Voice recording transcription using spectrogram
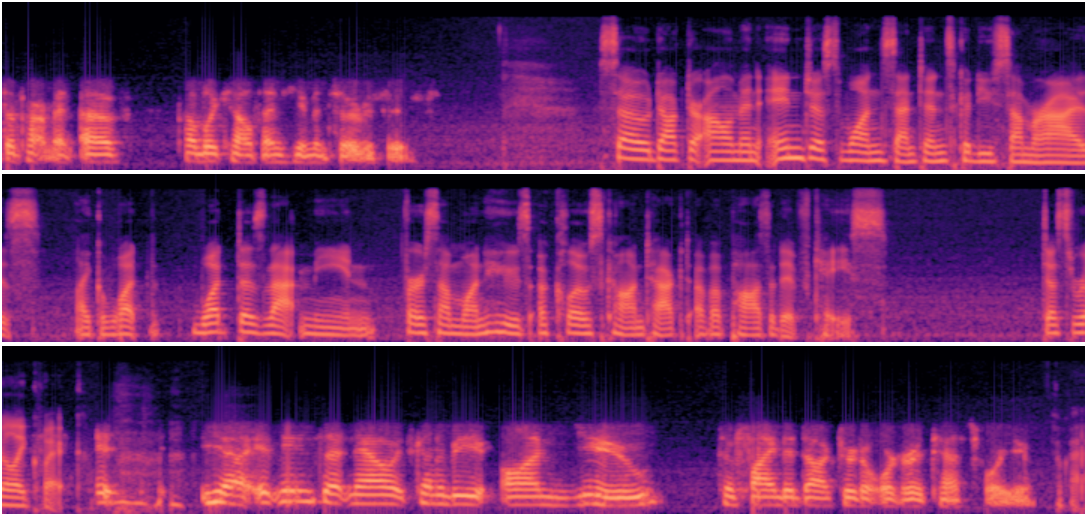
Department of Public Health and Human Services. So, Dr. Allemann, in just one sentence, could you summarize like what what does that mean for someone who's a close contact of a positive case? Just really quick. It, yeah, it means that now it's going to be on you to find a doctor to order a test for you. Okay.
